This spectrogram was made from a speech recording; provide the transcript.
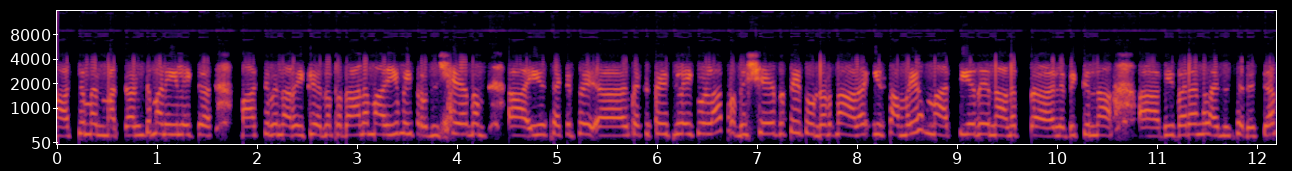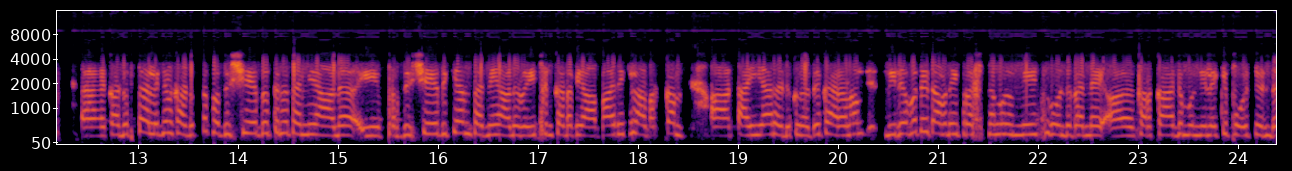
മാറ്റുമെന്ന് മറ്റ് രണ്ട് മണിയിലേക്ക് മാറ്റുമെന്ന് അറിയിക്കുകയായിരുന്നു. പ്രധാനമായും ഈ പ്രതിഷേധം ഈ സെക്രട്ടറി സെക്രട്ടേറിയറ്റിലേക്കുള്ള പ്രതിഷേധത്തെ തുടർന്നാണ് ഈ സമയം മാറ്റിയത് എന്നാണ് ലഭിക്കുന്ന വിവരങ്ങൾ അനുസരിച്ച്. കടുത്ത അല്ലെങ്കിൽ കടുത്ത പ്രതിഷേധത്തിന് തന്നെയാണ് ഈ പ്രതിഷേധിക്കാൻ തന്നെയാണ് റേഷൻ കട വ്യാപാരികൾ അടക്കം തയ്യാറെടുക്കുന്നത്. കാരണം നിരവധി തവണ ഈ പ്രശ്നങ്ങൾ ഉന്നയിച്ചുകൊണ്ട് തന്നെ സർക്കാരിന് മുന്നിലേക്ക് പോയിട്ടുണ്ട്.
